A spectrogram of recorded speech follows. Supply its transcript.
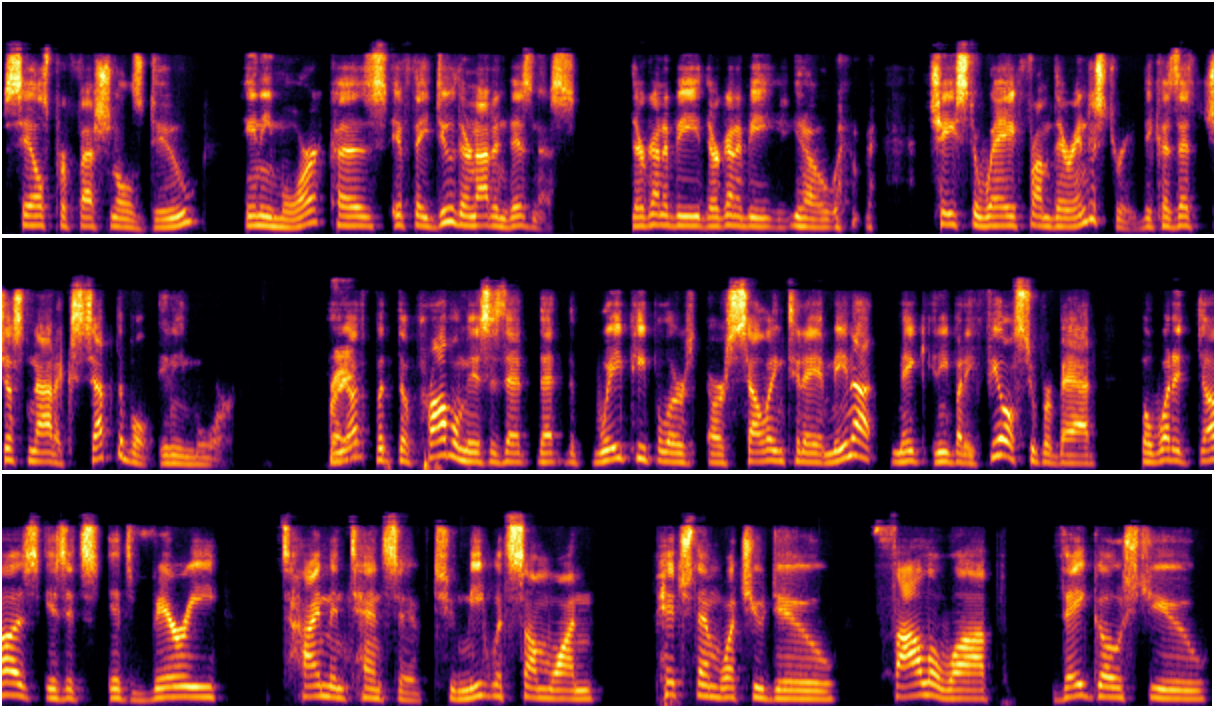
sales professionals do anymore because if they do, they're not in business. They're going to be they're going to be, you know, chased away from their industry because that's just not acceptable anymore. Right. The other, but the problem is, is that that the way people are are selling today, it may not make anybody feel super bad, but what it does is it's it's very time intensive to meet with someone, pitch them what you do, follow up, they ghost you,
